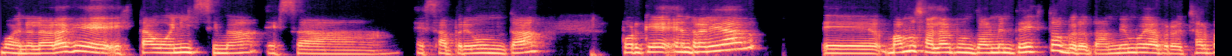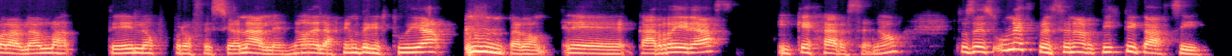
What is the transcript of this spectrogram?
Bueno, la verdad que está buenísima esa, esa pregunta, porque en realidad eh, vamos a hablar puntualmente de esto, pero también voy a aprovechar para hablar de los profesionales, ¿no? de la gente que estudia perdón, eh, carreras y que ejerce. ¿no? Entonces, una expresión artística, sí,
